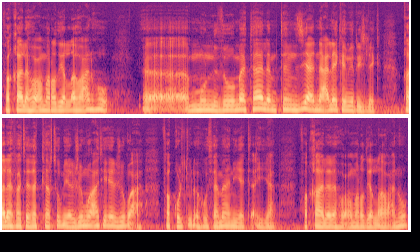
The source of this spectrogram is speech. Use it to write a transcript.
فقال له عمر رضي الله عنه آه، منذ متى لم تنزعن عليك من رجليك؟ قال فتذكرت من الجمعة إلى الجمعة. فقلت له ثمانية أيام. فقال له عمر رضي الله عنه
